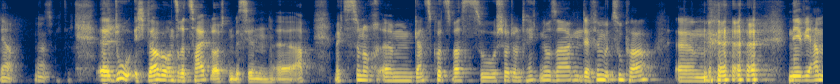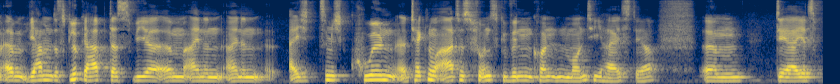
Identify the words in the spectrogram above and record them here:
Ja, ja. Äh, du, ich glaube, unsere Zeit läuft ein bisschen äh, ab. Möchtest du noch ähm, ganz kurz was zu Schuld und Techno sagen? Der Film wird super. Ähm, nee, wir haben, ähm, wir haben das Glück gehabt, dass wir ähm, einen, einen eigentlich ziemlich coolen äh, Techno-Artist für uns gewinnen konnten. Monty heißt der. Ähm, der jetzt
